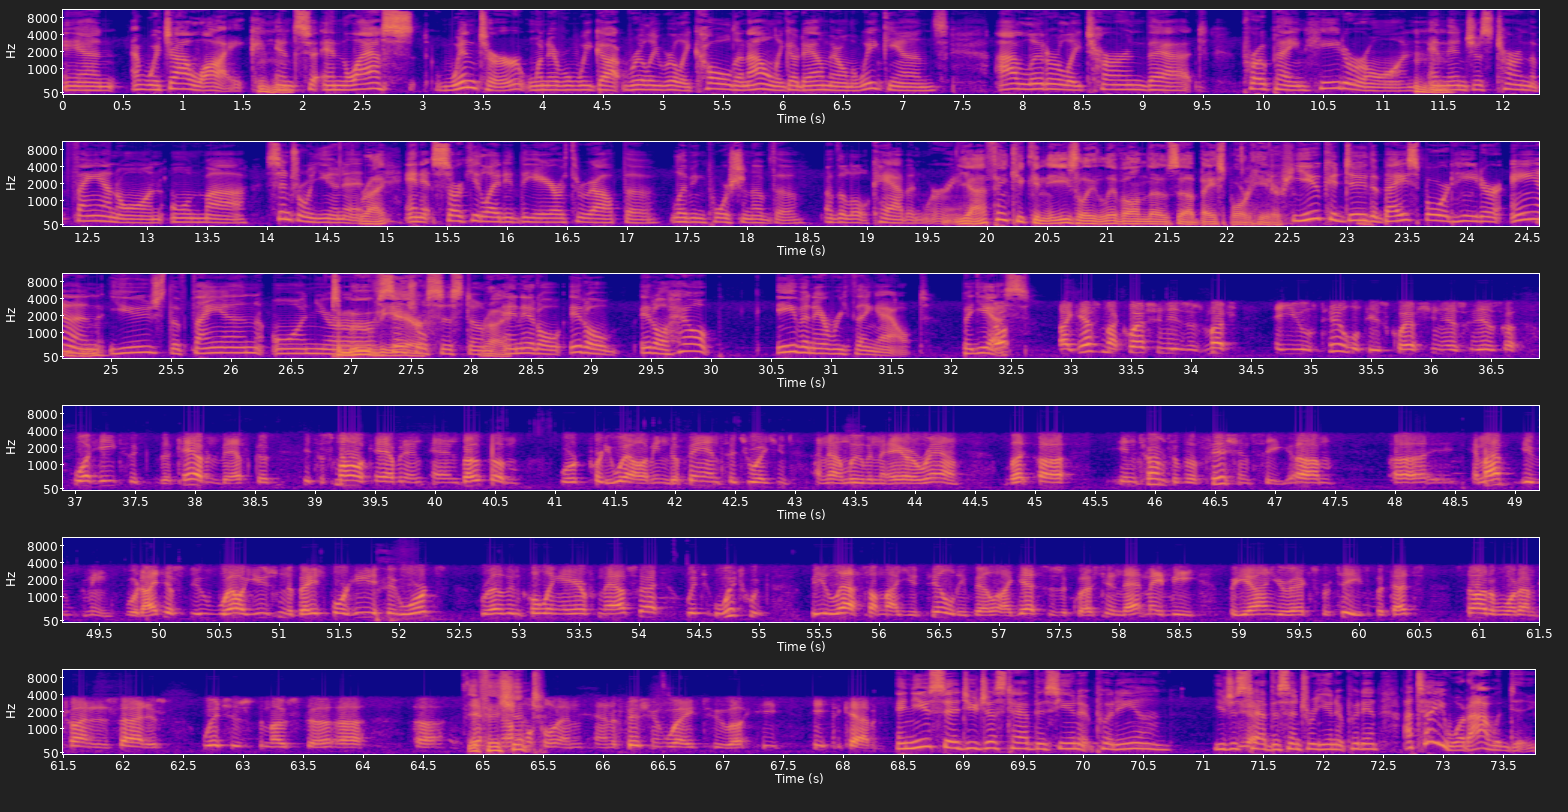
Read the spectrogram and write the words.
and uh, which I like. Mm-hmm. And so, and last winter, whenever we got really really cold, and I only go down there on the weekends, I literally turned that propane heater on Mm-hmm. and then just turned the fan on on my central unit Right. and it circulated the air throughout the living portion of the of the little cabin we're in Yeah, I think you can easily live on those uh, baseboard heaters. you could do the baseboard heater and use the fan on your Mm-hmm. To move the central air. system, Right. and it'll it'll it'll help even everything out. But yes, I guess my question is as much a utilities question as it is uh, what heats the, the cabin best because it's a small cabin and, and both of them work pretty well. I mean, the fan situation, I know moving the air around, but uh, in terms of efficiency, um, uh, am I? I mean, would I just do well using the baseboard heat if it works rather than pulling air from the outside, which which would be less on my utility bill? I guess is a question. That may be beyond your expertise, but that's sort of what I'm trying to decide is which is the most uh, uh, uh, Efficient? and, and efficient way to uh, heat heat the cabin. and you said you just had this unit put in. You just Yeah. had the central unit put in. I tell you what I would do,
